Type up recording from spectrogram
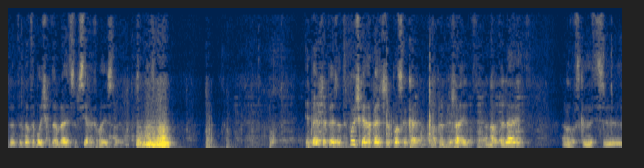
Это, это цепочка, которая является всех Ахмад Исраиля. И же, опять же, цепочка, это опять же вопрос какая. Она приближает, она отдаляет, она, так сказать, э,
